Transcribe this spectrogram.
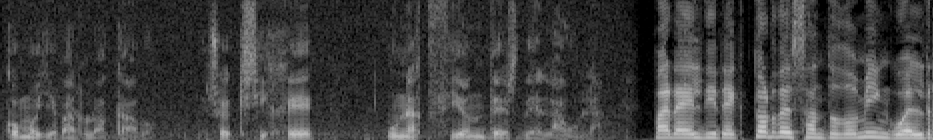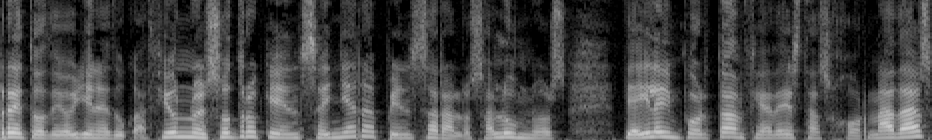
cómo llevarlo a cabo. Eso exige una acción desde el aula. Para el director de Santo Domingo, el reto de hoy en educación no es otro que enseñar a pensar a los alumnos. De ahí la importancia de estas jornadas,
